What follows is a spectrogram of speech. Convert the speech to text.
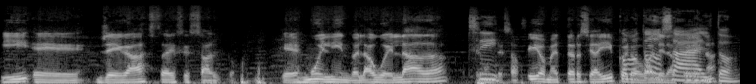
y eh, llega hasta ese salto, que es muy lindo, el agua helada, es un desafío meterse ahí, Como pero todo vale la pena. salto.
